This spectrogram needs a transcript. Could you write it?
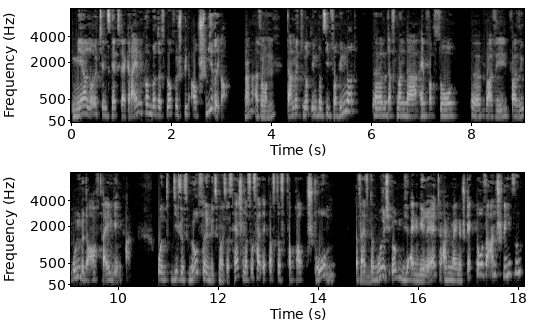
mehr Leute ins Netzwerk reinkommen, wird das Würfelspiel auch schwieriger. Ne? Also mhm. damit wird im Prinzip verhindert, ähm, dass man da einfach so äh, quasi quasi unbedarft reingehen kann. Und dieses Würfeln bzw. das Hashen, das ist halt etwas, das verbraucht Strom. Das heißt, mhm. da muss ich irgendwie ein Gerät an meine Steckdose anschließen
